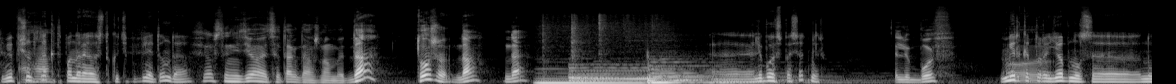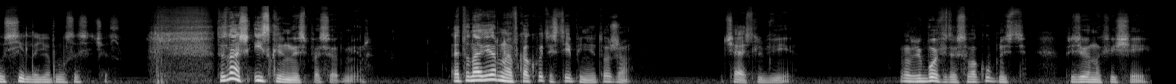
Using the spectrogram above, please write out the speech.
И мне почему-то Ага. так это понравилось. Такой, типа, блядь, ну да. Все, что не делается, так должно быть. Да, тоже, да, да. Э, Любовь спасет мир? Любовь. Мир, Э, который ебнулся, ну, сильно ебнулся сейчас. Ты знаешь, искренность спасет мир. Это, наверное, в какой-то степени тоже часть любви. Ну, любовь — это совокупность определенных вещей.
